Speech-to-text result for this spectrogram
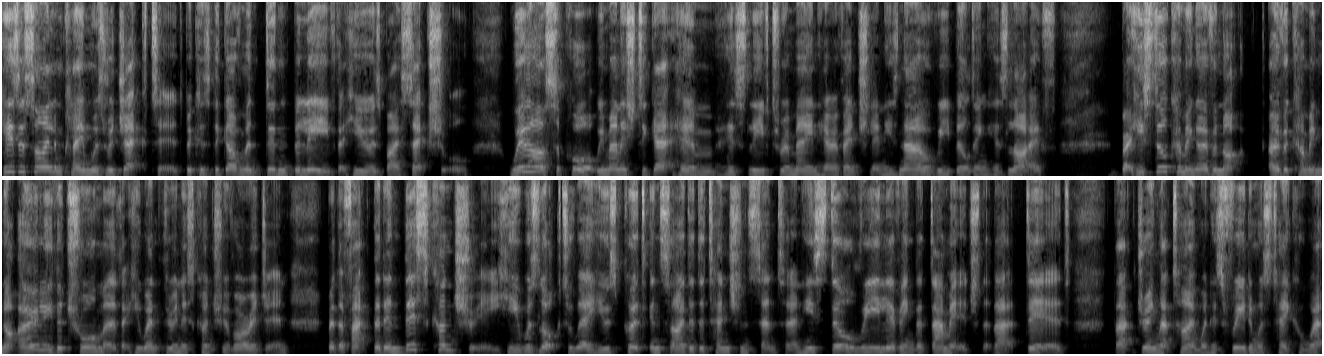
His asylum claim was rejected because the government didn't believe that he was bisexual. With our support, we managed to get him his leave to remain here eventually, and he's now rebuilding his life. But he's still coming over not overcoming not only the trauma that he went through in his country of origin, but the fact that in this country he was locked away, he was put inside a detention center, and he's still reliving the damage that that did that during that time when his freedom was take away,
